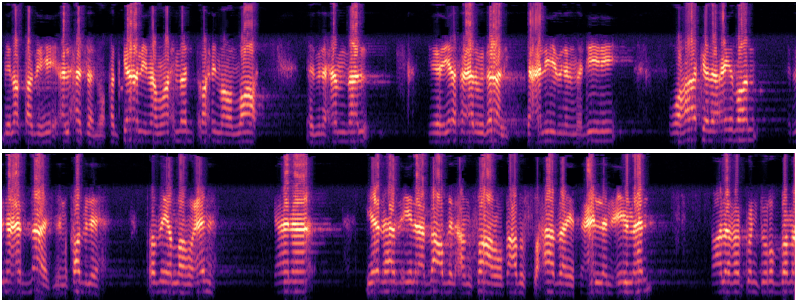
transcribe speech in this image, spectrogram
بلقبه الحسن. وقد كان الإمام أحمد رحمه الله ابن حنبل يفعل ذلك كعلي بن المديني. وهكذا أيضا ابن عباس من قبله رضي الله عنه كان يذهب إلى بعض الأنصار وبعض الصحابة يتعلم علما. قال فكنت ربما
